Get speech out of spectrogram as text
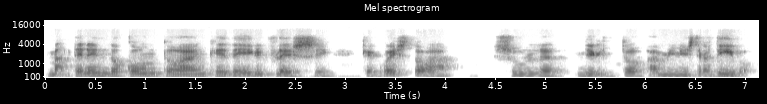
ma tenendo conto anche dei riflessi che questo ha sul diritto amministrativo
